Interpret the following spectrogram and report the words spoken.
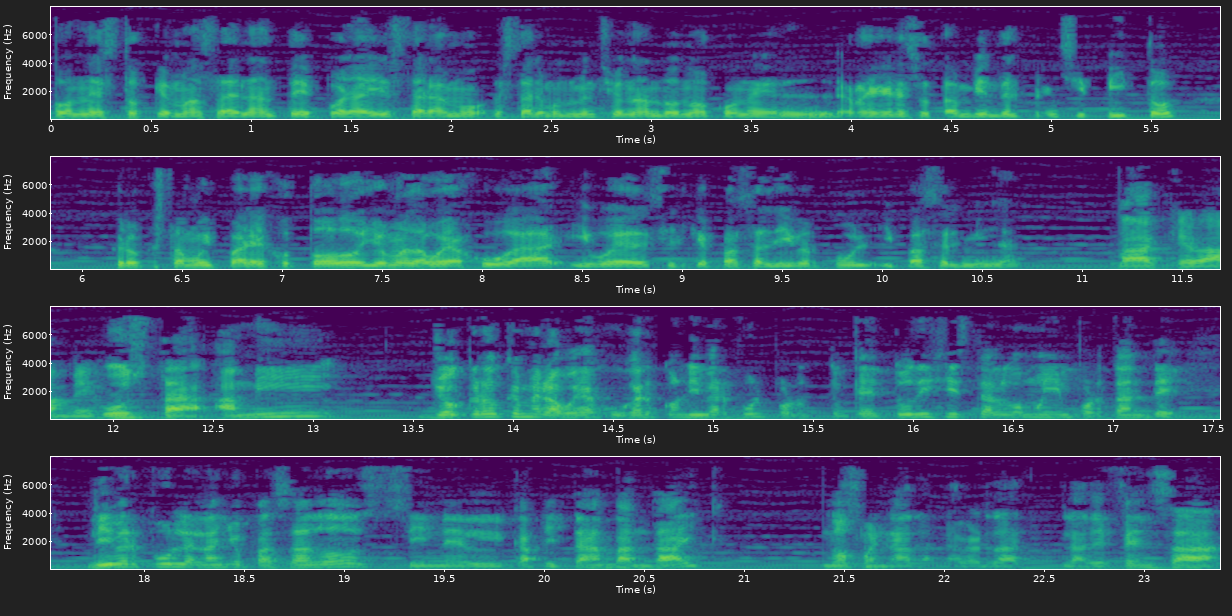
con esto que más adelante por ahí estaremos, estaremos mencionando, ¿no? Con el regreso también del Principito. Creo que está muy parejo todo. Yo me la voy a jugar y voy a decir que pasa Liverpool y pasa el Milan. Va, que va, me gusta. A mí yo creo que me la voy a jugar con Liverpool porque tú dijiste algo muy importante. Liverpool el año pasado sin el capitán Van Dyke no fue nada, la verdad. La defensa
